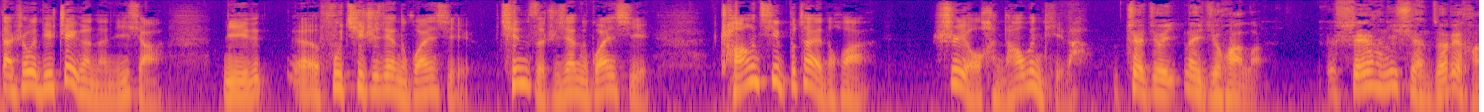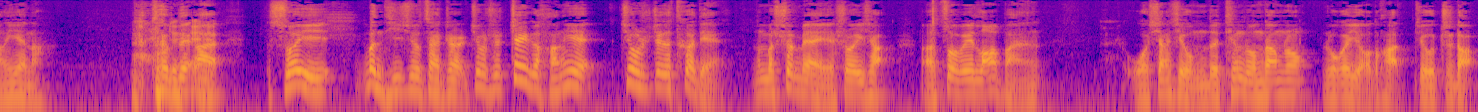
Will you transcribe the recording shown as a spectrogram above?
但是问题这个呢，你想，你呃夫妻之间的关系、亲子之间的关系，长期不在的话，是有很大问题的。这就那句话了，谁让你选择这行业呢？对不对啊？所以问题就在这儿，就是这个行业就是这个特点。那么顺便也说一下啊，作为老板。我相信我们的听众当中，如果有的话，就知道，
